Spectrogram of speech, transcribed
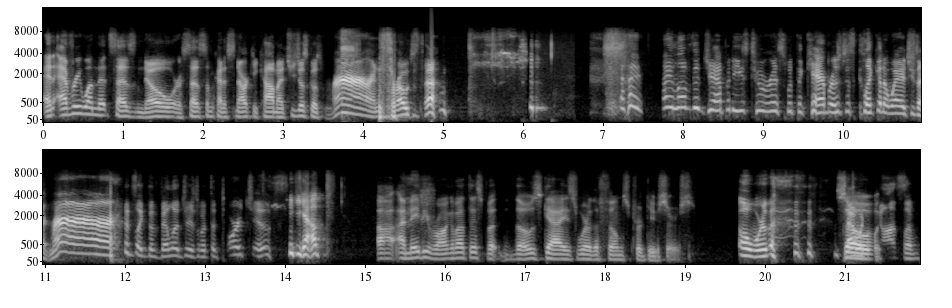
And everyone that says no or says some kind of snarky comment, she just goes "Meow," and throws them. I, I love the Japanese tourists with the cameras just clicking away, and she's like, "Meow." it's like the villagers with the torches. yep. uh, I may be wrong about this, but those guys were the film's producers. Oh, we're the that would So be awesome.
